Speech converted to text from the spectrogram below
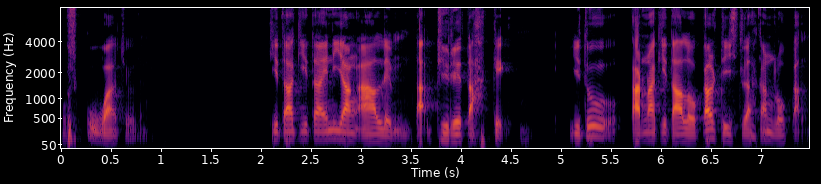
Wis kuwat kita-kita ini yang alim, tak bire tahkik. Itu karena kita lokal diistilahkan lokal.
